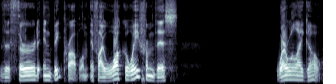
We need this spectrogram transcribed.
the third and big problem if I walk away from this, where will I go?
